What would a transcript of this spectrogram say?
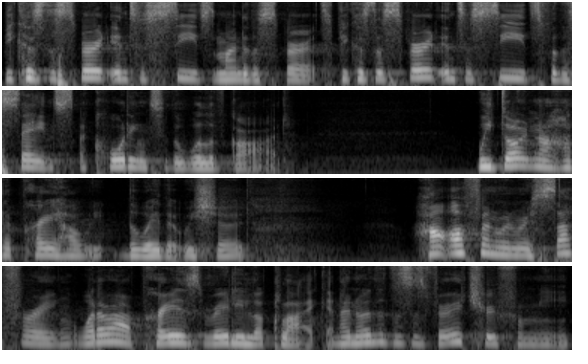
because the Spirit intercedes, the mind of the Spirit, because the Spirit intercedes for the saints according to the will of God. We don't know how to pray how we, the way that we should. How often, when we're suffering, what do our prayers really look like? And I know that this is very true for me.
